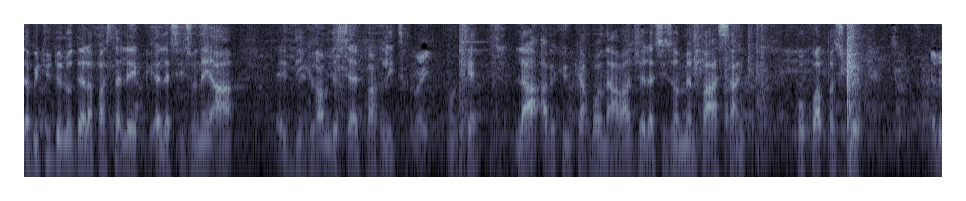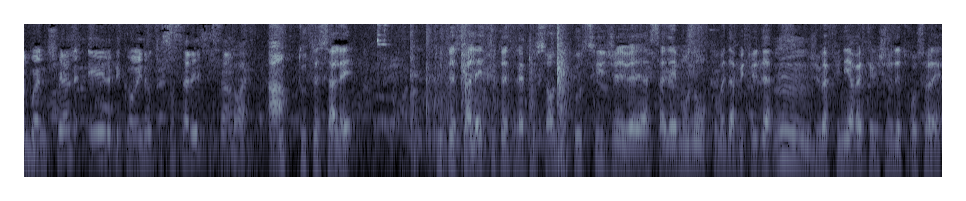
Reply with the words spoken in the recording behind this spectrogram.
D'habitude, l'eau de la pasta, elle est, elle est assaisonnée à euh, 10 grammes de sel par litre. Oui. Là, avec une carbonara, je l'assaisonne même pas à 5. Pourquoi? Parce que Et le guanciale et le pecorino qui sont salés, c'est ça? Ouais. Ah, Tout, tout est salé. Tout est salé, tout est très puissant. Du coup, si je vais saler mon eau comme d'habitude, je vais finir avec quelque chose de trop salé.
